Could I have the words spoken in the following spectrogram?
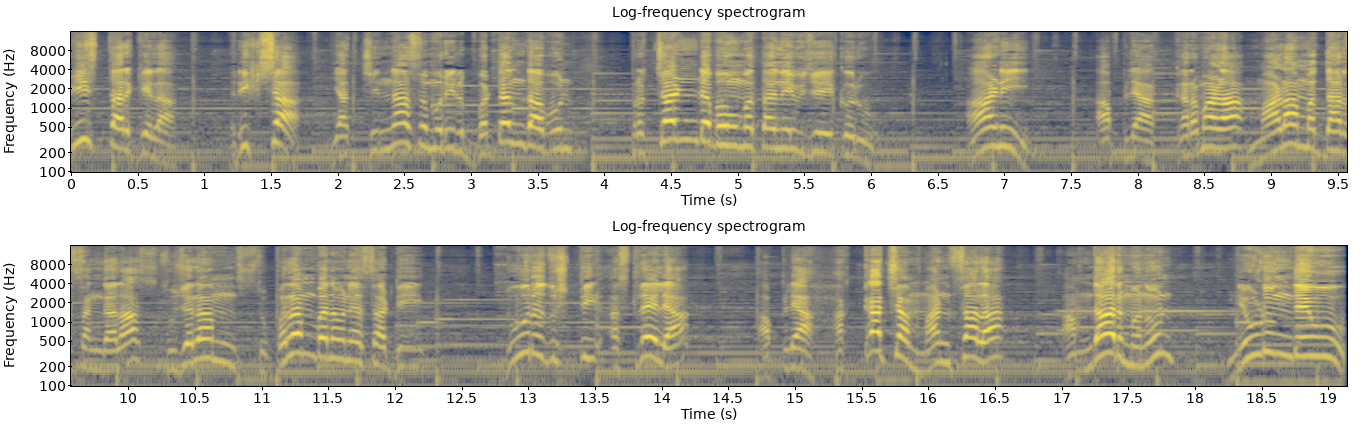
वीस तारखेला रिक्षा या चिन्हासमोरील बटन दाबून प्रचंड बहुमताने विजयी करू. आणि आपल्या करमाळा माडा मतदारसंघाला सुजलम सुफलम बनवण्यासाठी दूरदृष्टी असलेल्या आपल्या हक्काच्या माणसाला आमदार म्हणून निवडून देऊ.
